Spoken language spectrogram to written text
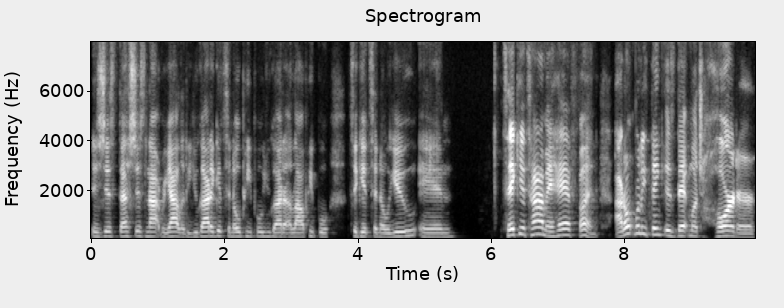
it's just that's just not reality. You got to get to know people. You got to allow people to get to know you and take your time and have fun. I don't really think it's that much harder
